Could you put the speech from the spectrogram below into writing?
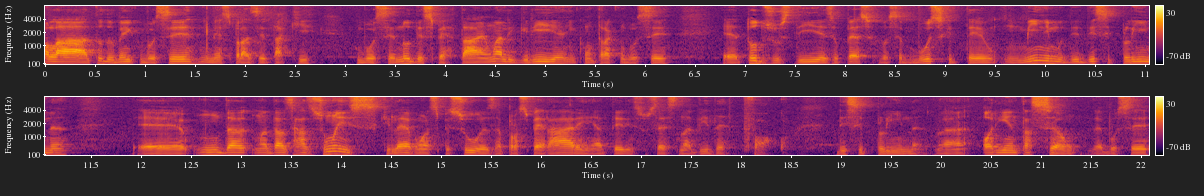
Olá, tudo bem com você? Imenso prazer estar aqui com você no Despertar. É uma alegria encontrar com você é, todos os dias. Eu peço que você busque ter um mínimo de disciplina. É, um da, uma das razões que levam as pessoas a prosperarem, a terem sucesso na vida é foco, disciplina, é? orientação. É você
